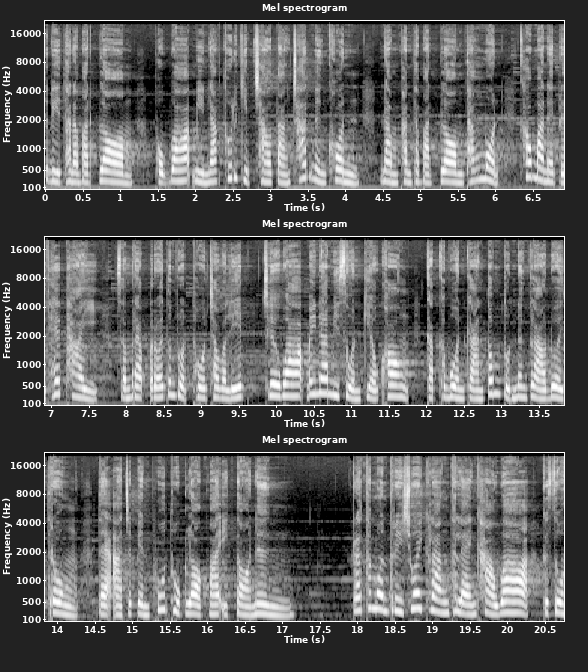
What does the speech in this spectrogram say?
คดีธนบัตรปลอม พบว่ามีนักธุรกิจชาวต่างชาติหนึ่งคนนำพันธบัตรปลอมทั้งหมดเข้ามาในประเทศไทยสำหรับร้อยตำรวจโทชวลิต เชื่อว่าไม่น่ามีส่วนเกี่ยวข้องกับขบวนการต้มตุ๋นดังกล่าวโดยตรง แต่อาจจะเป็นผู้ถูกหลอกมาอีกต่อหนึ่ง รัฐมนตรีช่วยคลังแถลงข่าวว่ากระทรวง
